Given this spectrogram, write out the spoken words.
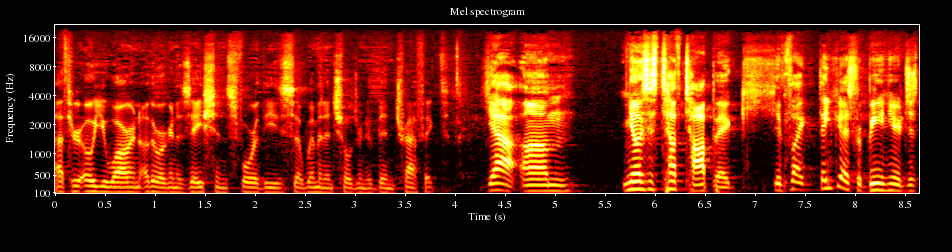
uh, through OUR and other organizations for these uh, women and children who've been trafficked? Yeah, um, you know, it's a tough topic. It's like, thank you guys for being here. Just,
